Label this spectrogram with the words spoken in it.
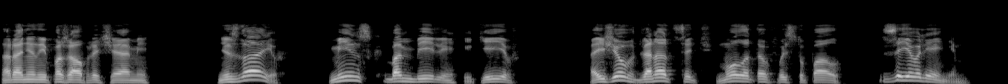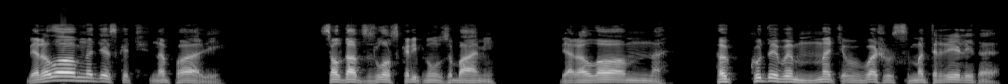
Раненый пожал плечами. — Не знаю. Минск бомбили и Киев. А еще в двенадцать Молотов выступал с заявлением. Вероломно, дескать, напали. Солдат зло скрипнул зубами. Вероломно. А куда вы, мать вашу, смотрели-то?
